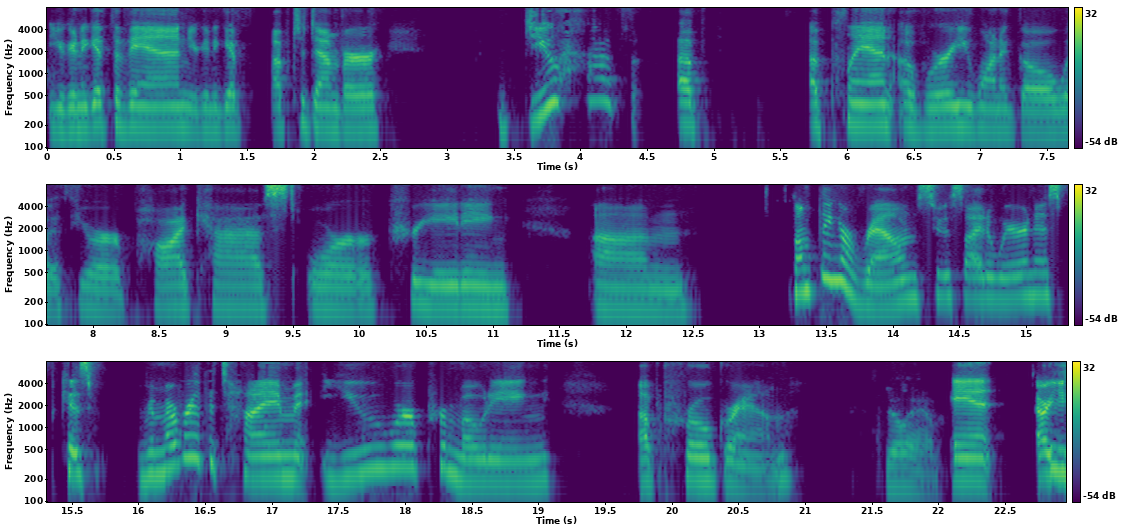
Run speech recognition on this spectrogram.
you're going to get the van, you're going to get up to Denver. Do you have a a plan of where you want to go with your podcast or creating um, something around suicide awareness? Because remember at the time you were promoting a program Still am. and are you,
